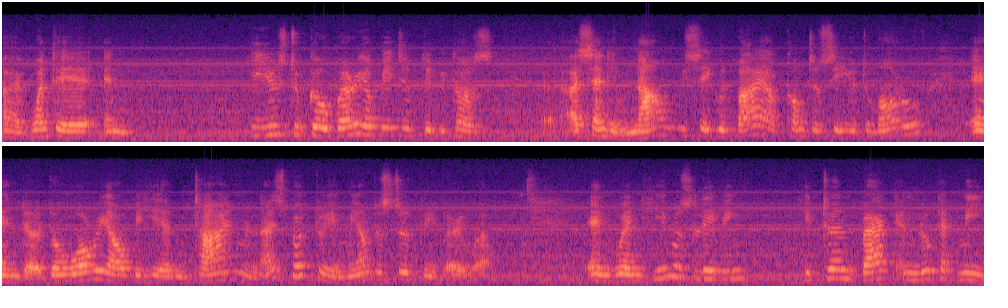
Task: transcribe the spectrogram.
I went there and he used to go very obediently because uh, I sent him, now we say goodbye, I'll come to see you tomorrow, and uh, don't worry, I'll be here in time. And I spoke to him, he understood me very well. And when he was leaving, he turned back and looked at me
